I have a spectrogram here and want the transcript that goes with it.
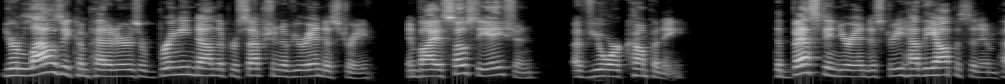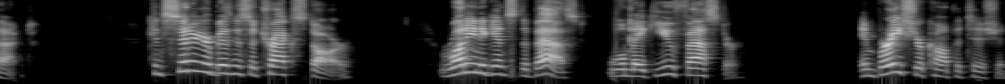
Your lousy competitors are bringing down the perception of your industry and, by association, of your company. The best in your industry have the opposite impact. Consider your business a track star. Running against the best will make you faster. Embrace your competition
